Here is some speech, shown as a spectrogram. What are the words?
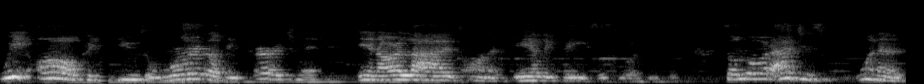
We all could use a word of encouragement in our lives on a daily basis, Lord Jesus. So, Lord, I just want to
